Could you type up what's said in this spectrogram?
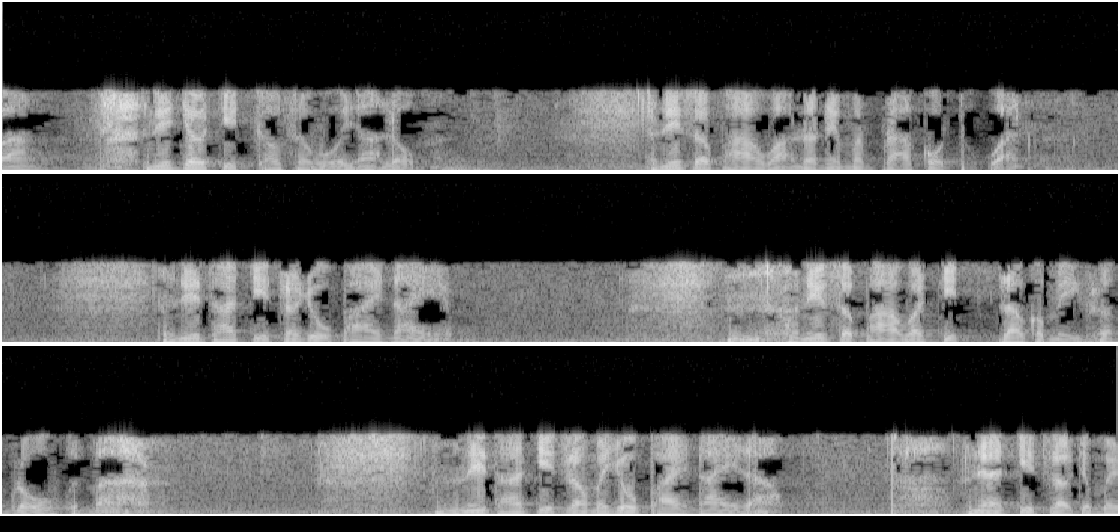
บ้างอันนี้เจ้าจิตเขาสวยอารมณ์อันนี้สภาวะเหล่านี้มันปรากฏทุกวันอันนี้ถ้าจิตเราอยู่ภายใน วันนี้สภาวะจิตเราก็มีเครื่องรู้ขึ้นมาวันนี้ถ้าจิตเราไม่อยู่ภายในแล้วเนี่ยจิตเราจะไม่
